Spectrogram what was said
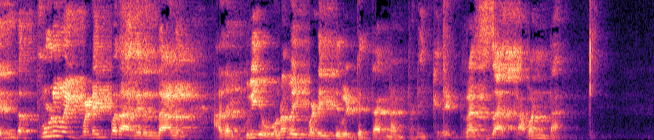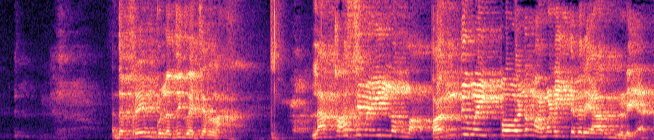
எந்த புழுவை படைப்பதாக இருந்தாலும் அதற்குரிய உணவை படைத்து விட்டுத்தான் நான் படைக்கிறேன். ரஸ்ஸாக் அவன்தான் அந்த ஃப்ரேம்குள்ள தூக்கி வச்சிடலாம். லா காசிமை இல்லல்லா. பங்கு வைப்பவனும் அவனை தவிர யாரும் கிடையாது.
